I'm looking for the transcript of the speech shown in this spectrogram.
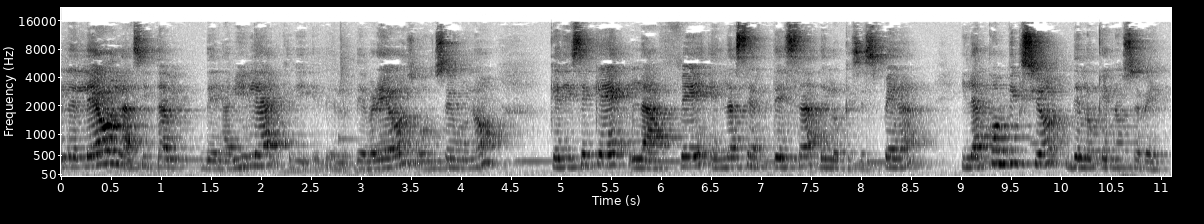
Le leo la cita de la Biblia de Hebreos 11.1 que dice que la fe es la certeza de lo que se espera y la convicción de lo que no se ve.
